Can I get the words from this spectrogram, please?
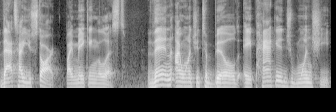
That's how you start by making the list. Then I want you to build a package one sheet.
